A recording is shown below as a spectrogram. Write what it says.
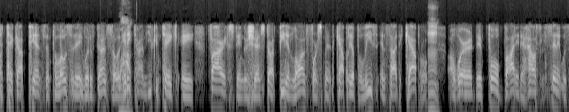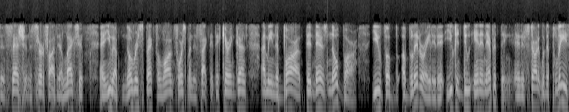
to take out Pence and Pelosi, they would have done so. Wow. Anytime you can take a fire extinguisher and start beating law enforcement, the Capitol Hill Police inside the Capitol, Mm. uh, where the full body, the House and Senate was in session to certify the election, and you have no respect for law enforcement, the fact that they're carrying guns. I mean, the bar, there- there's no bar. You've ob- obliterated it. You can do in and everything. And it started with the police,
